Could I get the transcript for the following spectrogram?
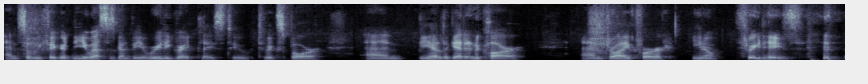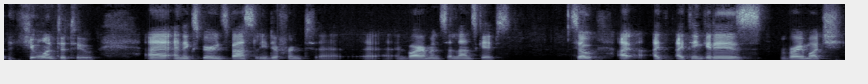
And so we figured the us is going to be a really great place to to explore and be able to get in a car and drive for you know three days if you wanted to uh, and experience vastly different uh, uh, environments and landscapes. So I, I, I think it is very much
